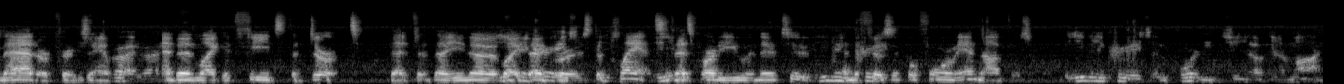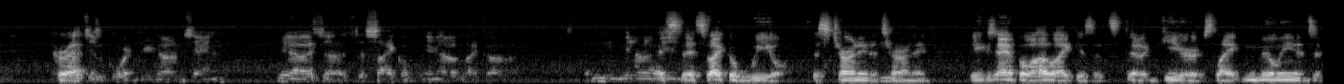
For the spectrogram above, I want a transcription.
matter, for example, Right, right. and then like it feeds the dirt. That, that you know, Even like that grows the plants, even- that's part of you in there too, and the physical form and non-physical. It even creates importance, you know, in a mind. Correct. What's important, you know what I'm saying? You know, it's a, it's a cycle, you know, like a, mm, you know what I mean? It's it's like a wheel. It's turning and Mhm. turning. The example I like is it's the gears, like millions of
